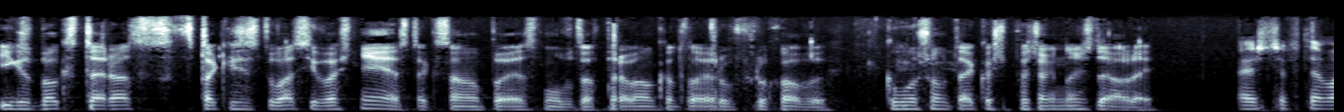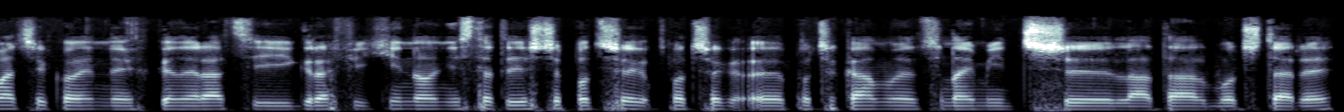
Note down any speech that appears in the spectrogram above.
Xbox teraz w takiej sytuacji właśnie jest, tak samo PS Move za sprawą kontrolerów ruchowych. Tylko muszą to jakoś pociągnąć dalej. A jeszcze w temacie kolejnych generacji grafiki, no niestety jeszcze e, poczekamy co najmniej 3 lata albo 4,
